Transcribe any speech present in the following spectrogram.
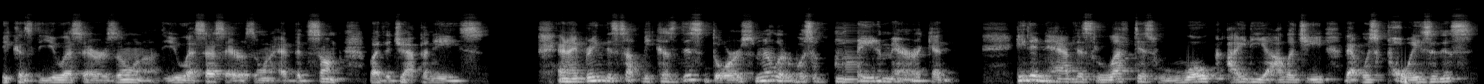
because the US Arizona, the USS Arizona, had been sunk by the Japanese. And I bring this up because this Doris Miller was a great American. He didn't have this leftist woke ideology that was poisonous.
